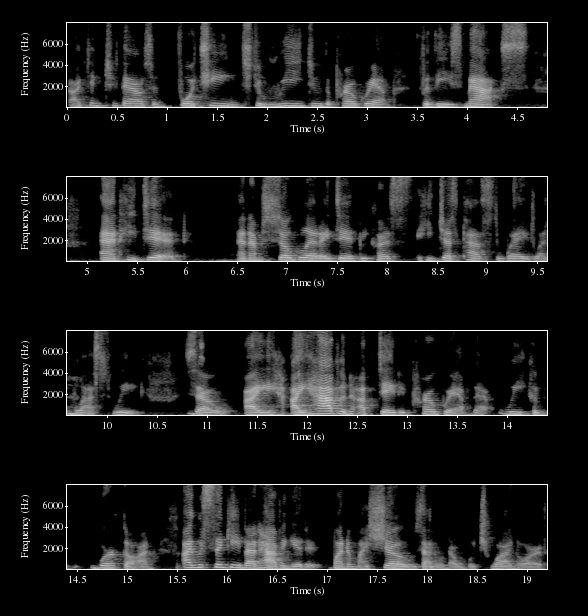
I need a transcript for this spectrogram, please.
i think 2014 to redo the program for these macs and he did and i'm so glad i did because he just passed away like mm-hmm. last week so I I have an updated program that we could work on. I was thinking about having it at one of my shows. I don't know which one or if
